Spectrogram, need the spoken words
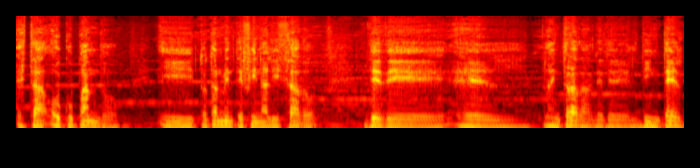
estar ocupando y totalmente finalizado desde la entrada, desde el dintel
